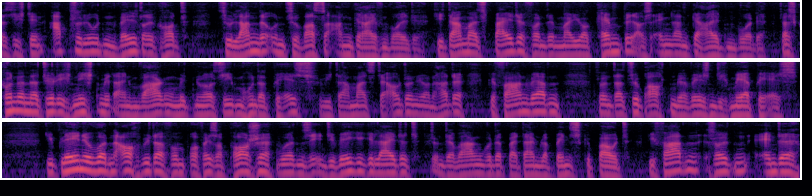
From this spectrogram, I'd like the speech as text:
Dass ich den absoluten Weltrekord zu Lande und zu Wasser angreifen wollte, die damals beide von dem Major Campbell aus England gehalten wurde. Das konnte natürlich nicht mit einem Wagen mit nur 700 PS, wie damals der Autonion hatte, gefahren werden, sondern dazu brauchten wir wesentlich mehr PS. Die Pläne wurden auch wieder vom Professor Porsche wurden sie in die Wege geleitet und der Wagen wurde bei Daimler-Benz gebaut. Die Fahrten sollten Ende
